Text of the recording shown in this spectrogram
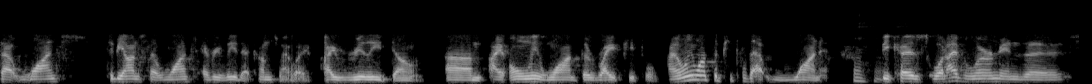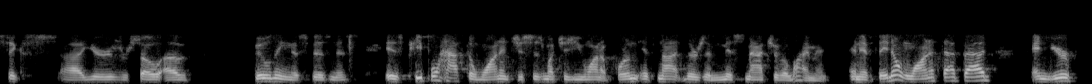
that wants, to be honest, that wants every lead that comes my way. I really don't. Um, I only want the right people. I only want the people that want it. Mm-hmm. Because what I've learned in the six uh, years or so of building this business is people have to want it just as much as you want it for them. If not, there's a mismatch of alignment. And if they don't want it that bad and you're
